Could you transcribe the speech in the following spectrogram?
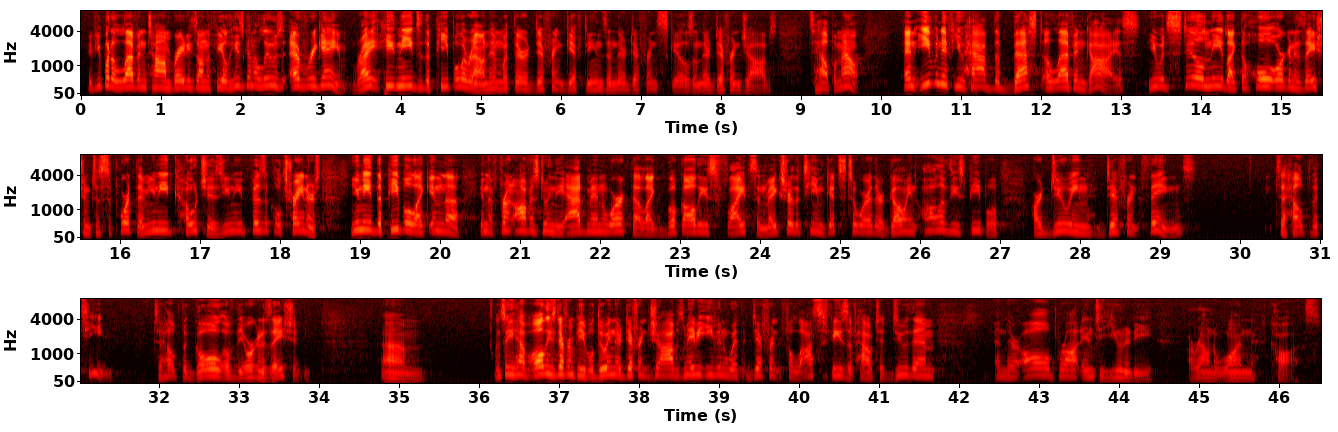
if you put 11 Tom Brady's on the field, he's going to lose every game, right? He needs the people around him with their different giftings and their different skills and their different jobs to help him out. And even if you have the best 11 guys, you would still need like the whole organization to support them. You need coaches, you need physical trainers. You need the people like in the in the front office doing the admin work that like book all these flights and make sure the team gets to where they're going. All of these people are doing different things to help the team, to help the goal of the organization. Um, and so you have all these different people doing their different jobs, maybe even with different philosophies of how to do them, and they're all brought into unity around one cause.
